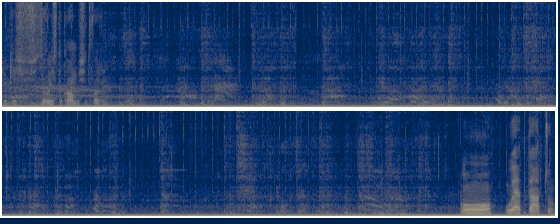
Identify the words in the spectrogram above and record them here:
Tu jakieś zawaliste komby się tworzy. Łeb tarczą.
